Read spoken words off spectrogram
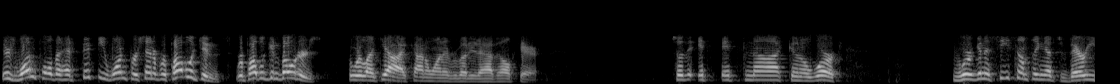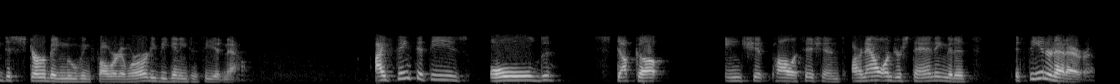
There's one poll that had 51% of Republicans, Republican voters, who were like, yeah, I kind of want everybody to have health care. So it's, it's not going to work. We're going to see something that's very disturbing moving forward, and we're already beginning to see it now. I think that these old, stuck up, ancient politicians are now understanding that it's, it's the internet era.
